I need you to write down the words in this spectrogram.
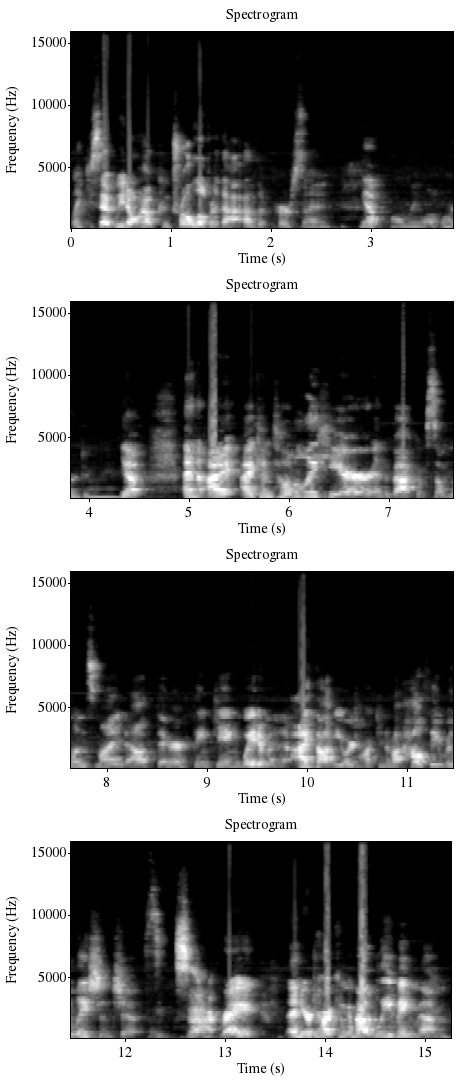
like you said, we don't have control over that other person. Yep. Only what we're doing. Yep. And I, I can totally hear in the back of someone's mind out there thinking, wait a minute, I thought you were talking about healthy relationships. Exactly. Right? And you're talking about leaving them.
